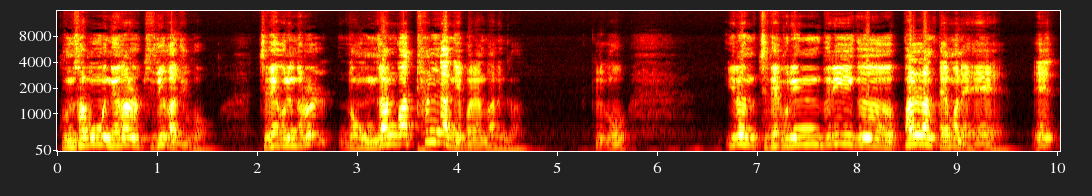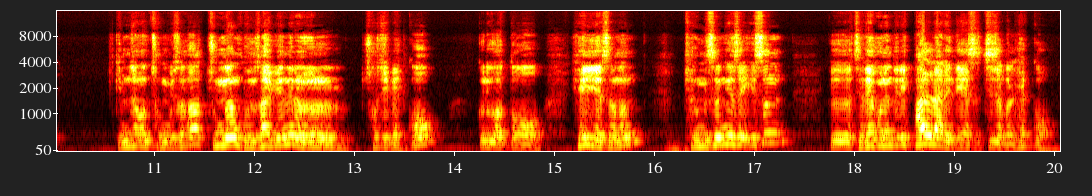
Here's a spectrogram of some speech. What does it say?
군사복무 연화를 줄여가지고 제대군인들을 농장과 탄광에 보낸다는 것. 그리고 이런 제대군인들이 그 반란 때문에 예, 김정은 총비서가 중앙군사위원회를 소집했고 그리고 또 회의에서는 평성에서 있은 그 제대군인들이 반란에 대해서 지적을 했고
